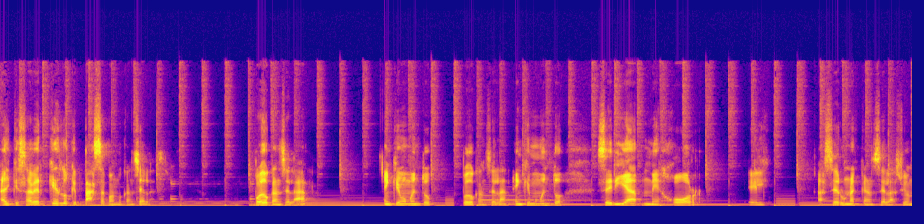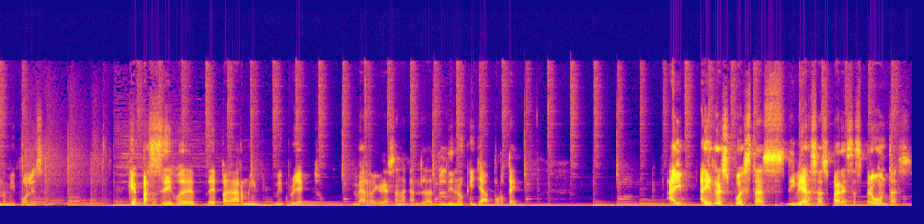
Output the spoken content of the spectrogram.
Hay que saber qué es lo que pasa cuando cancelas. ¿Puedo cancelar? ¿En qué momento puedo cancelar? ¿En qué momento sería mejor el hacer una cancelación de mi póliza? ¿Qué pasa si dejo de, pagar mi, proyecto? ¿Me regresan el dinero que ya aporté? Hay, hay respuestas diversas para estas preguntas.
